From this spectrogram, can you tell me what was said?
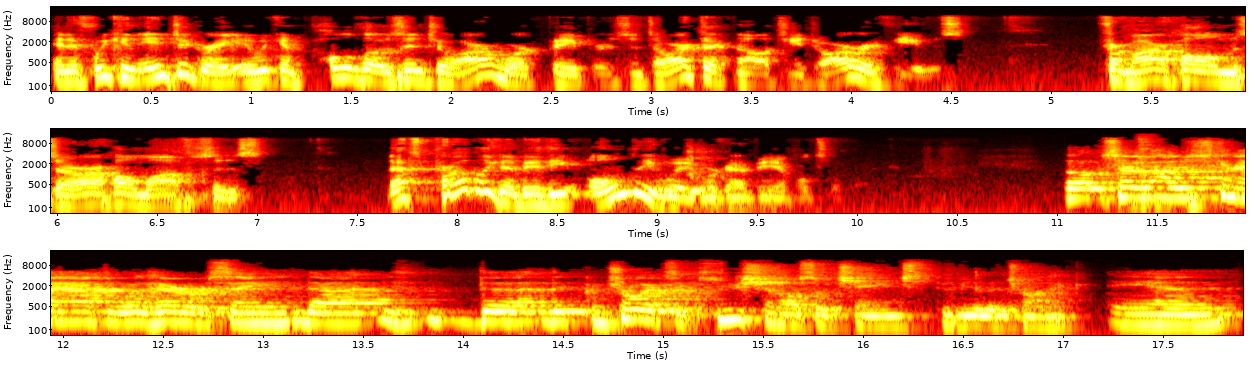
And if we can integrate and we can pull those into our work papers, into our technology, into our reviews from our homes or our home offices, that's probably going to be the only way we're going to be able to. Work. Well, so I was just going to add to what Harold was saying that the, the control execution also changed to be electronic. And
